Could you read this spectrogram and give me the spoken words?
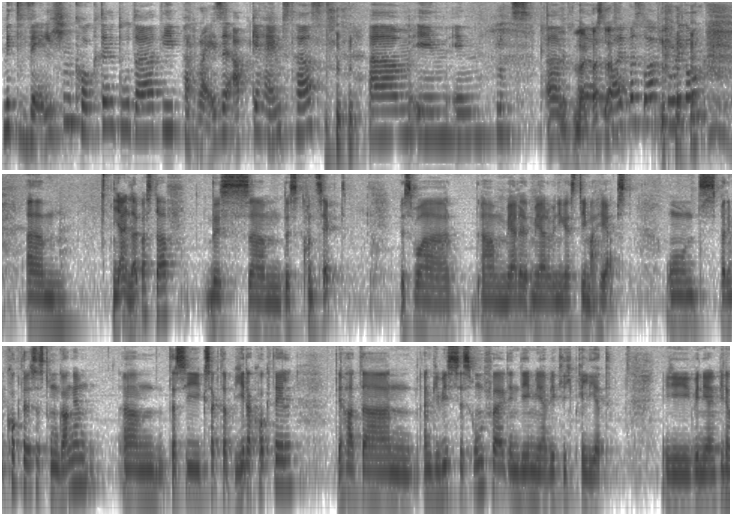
mit welchem Cocktail du da die Preise abgeheimst hast ähm, in, in Lutz, äh, Leupersdorf. Äh, Leupersdorf, Entschuldigung. ähm, ja, in Leupersdorf, das, ähm, das Konzept, das war ähm, mehr, mehr oder weniger das Thema Herbst. Und bei dem Cocktail ist es darum gegangen, ähm, dass ich gesagt habe, jeder Cocktail, der hat ein, ein gewisses Umfeld, in dem er wirklich brilliert. Wenn ich ein Pina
